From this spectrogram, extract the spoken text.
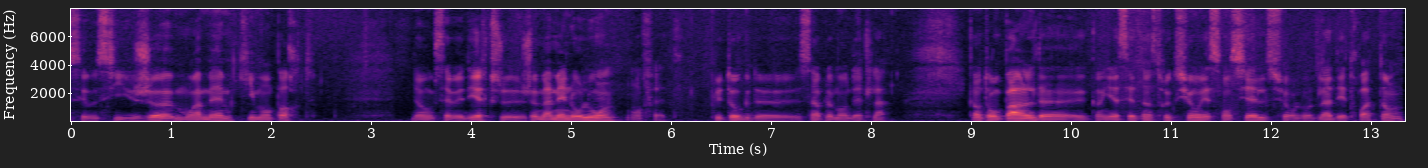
c'est aussi je, moi-même, qui m'emporte. Donc ça veut dire que je, m'amène au loin, en fait, plutôt que de simplement d'être là. Quand on parle de, quand il y a cette instruction essentielle sur l'au-delà des trois temps,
